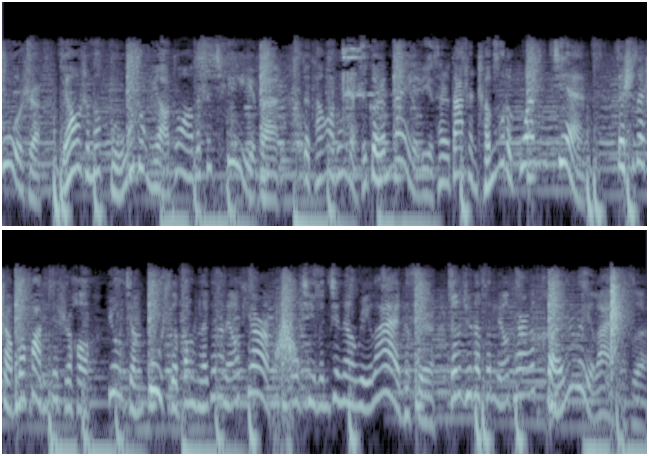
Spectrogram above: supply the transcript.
故事，聊什么不重要，重要的是气氛。在谈话中展示个人魅力，才是搭讪成功的关键。在实在找不到话题的时候，用讲故事的方式来跟他聊天，让气氛尽量 relax，让他觉得和你聊天很 relax。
